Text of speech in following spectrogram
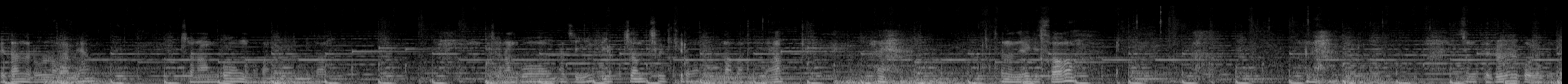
계단으로 올라가면 전왕궁으로 가는 길입니다. 전왕궁 아직 1.7km 남았네요. 네, 저는 여기서 네, 이정표를 보여드리고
